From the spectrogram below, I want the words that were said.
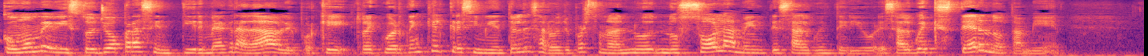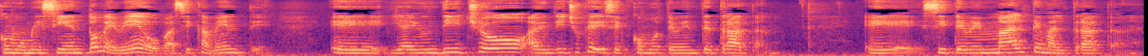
¿Cómo me visto yo para sentirme agradable? Porque recuerden que el crecimiento y el desarrollo personal no, solamente es algo interior, es algo externo también. Como me siento, me veo, básicamente. Eh, y hay un dicho, hay un dicho que dice, como te ven, te tratan. Eh, si te ven mal, te maltratan.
